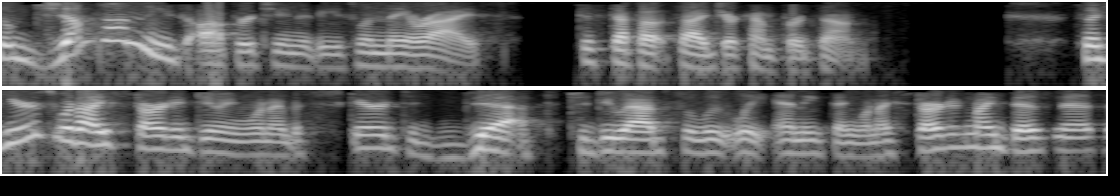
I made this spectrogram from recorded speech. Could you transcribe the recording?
So jump on these opportunities when they arise to step outside your comfort zone. So here's what I started doing when I was scared to death to do absolutely anything. When I started my business,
